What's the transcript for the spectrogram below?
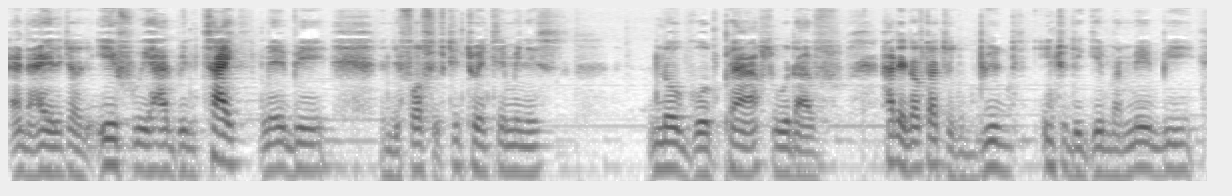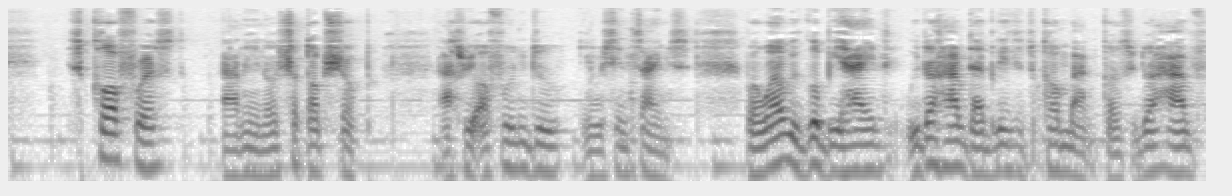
annihilation. If we had been tight, maybe in the first 15 20 minutes, no goal, perhaps we would have had enough time to build into the game and maybe score first and you know shut up shop as we often do in recent times. But when we go behind, we don't have the ability to come back because we don't have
